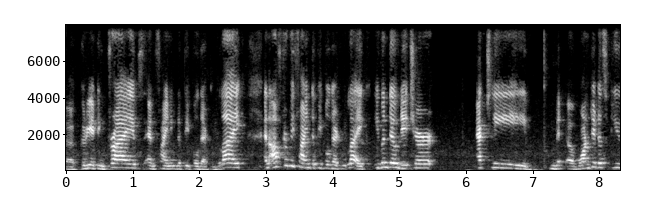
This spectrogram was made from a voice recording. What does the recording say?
uh, creating tribes and finding the people that we like. And after we find the people that we like, even though nature actually uh, wanted us to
